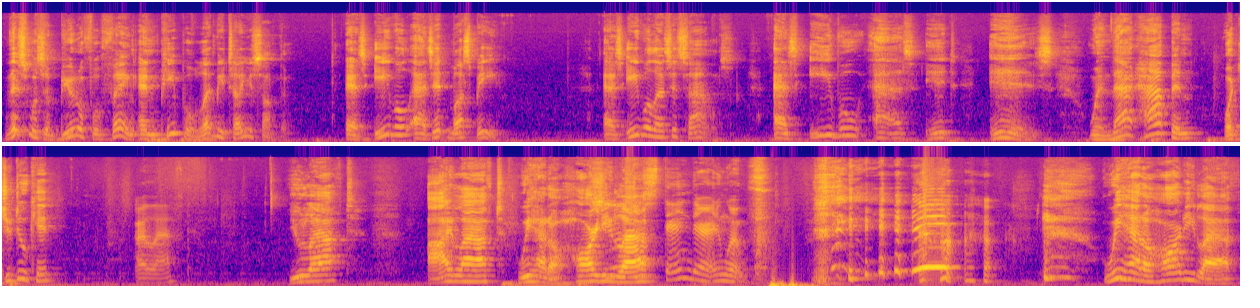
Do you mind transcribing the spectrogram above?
this was a beautiful thing. And people, let me tell you something. As evil as it must be, as evil as it sounds, as evil as it is, when that happened, what you do, kid? I laughed. You laughed. I laughed. We had a hearty She laugh. just standing there and went. We had a hearty laugh.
